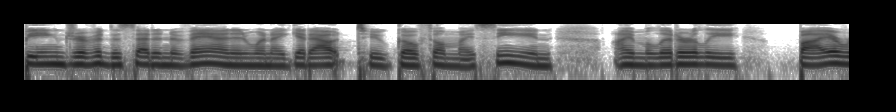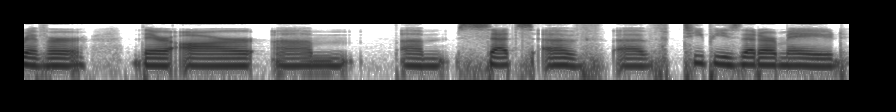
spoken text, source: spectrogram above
being driven to set in a van, and when I get out to go film my scene, I'm literally by a river. There are um, um, sets of of teepees that are made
